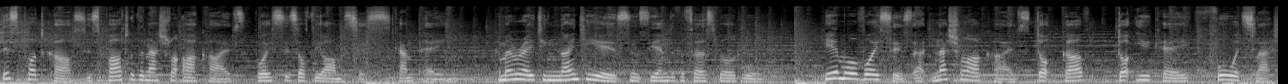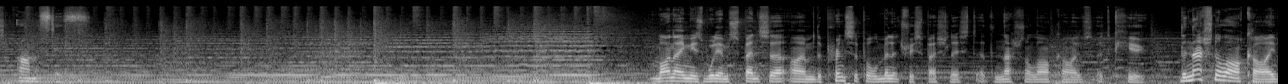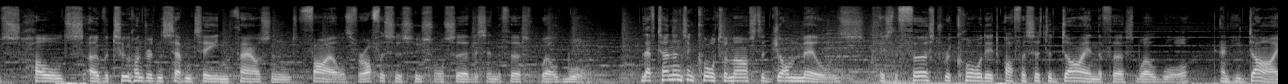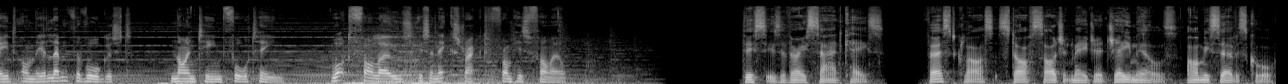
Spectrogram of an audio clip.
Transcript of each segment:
This podcast is part of the National Archives Voices of the Armistice campaign, commemorating 90 years since the end of the First World War. Hear more voices at nationalarchives.gov.uk forward slash armistice. My name is William Spencer. I'm the Principal Military Specialist at the National Archives at Kew. The National Archives holds over 217,000 files for officers who saw service in the First World War. Lieutenant and Quartermaster John Mills is the first recorded officer to die in the First World War, and he died on the 11th of August 1914. What follows is an extract from his file. This is a very sad case. First Class Staff Sergeant Major J. Mills, Army Service Corps,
